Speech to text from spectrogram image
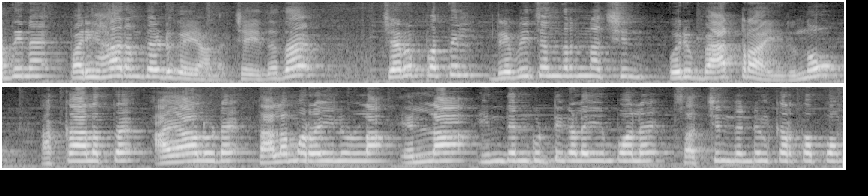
അതിന് പരിഹാരം തേടുകയാണ് ചെയ്തത്. ചെറുപ്പത്തിൽ രവിചന്ദ്രൻ അശ്വിൻ ഒരു ബാറ്ററായിരുന്നു അക്കാലത്ത് അയാളുടെ തലമുറയിലുള്ള എല്ലാ ഇന്ത്യൻ കുട്ടികളെയും പോലെ സച്ചിൻ ടെണ്ടുൽക്കർക്കൊപ്പം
